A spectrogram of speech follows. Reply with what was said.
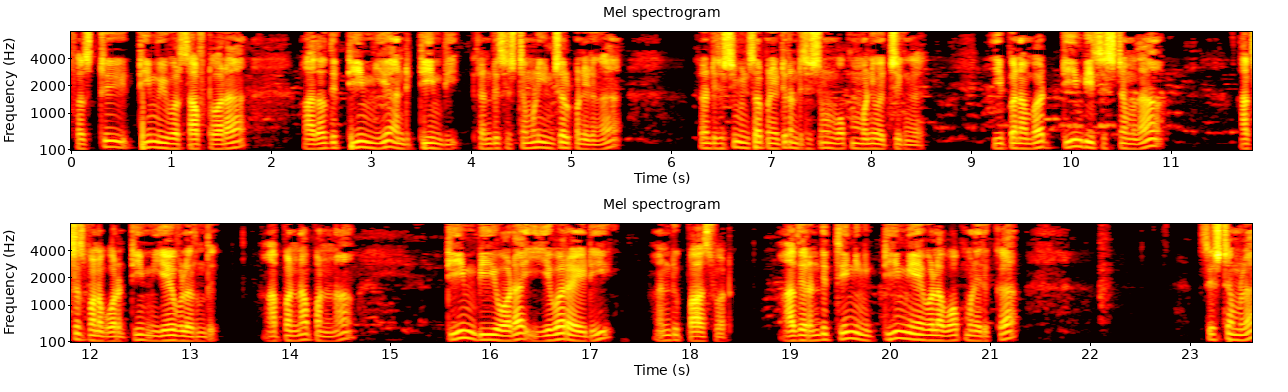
ஃபஸ்ட்டு டீம் வீவர் சாஃப்ட்வேரை அதாவது team A and team B ரெண்டு சிஸ்டம்லையும் இன்ஸ்டால் பண்ணிவிடுங்க ரெண்டு சிஸ்டம் இன்ஸ்டால் பண்ணிவிட்டு ரெண்டு சிஸ்டம் ஓப்பன் பண்ணி வச்சுக்கோங்க. இப்போ நம்ம டீம் பி சிஸ்டம் தான் அக்சஸ் பண்ண போகிறோம் டீம் ஏவிலேருந்து அப்போ என்ன பண்ணால் டீம் பியோட யுவர் ஐடி அண்டு பாஸ்வேர்டு அது ரெண்டுத்தையும் நீங்கள் டீம் ஏவில் ஓப்பன் பண்ணியிருக்க சிஸ்டமில்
